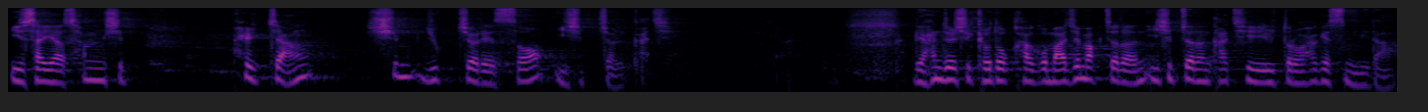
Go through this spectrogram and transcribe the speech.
이사야 38장 16절에서 20절까지. 우리 한 절씩 교독하고 마지막 절은 20절은 같이 읽도록 하겠습니다.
